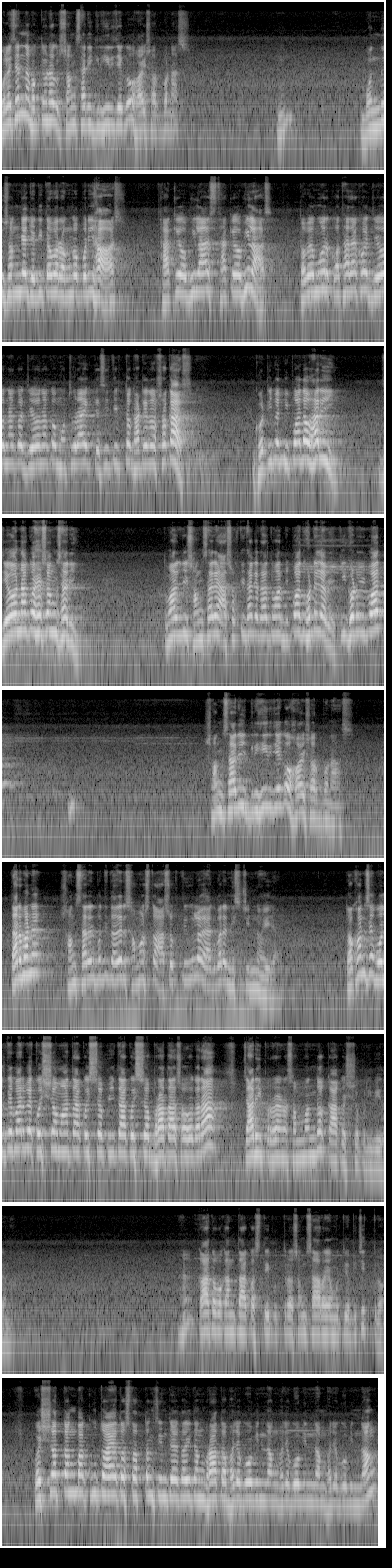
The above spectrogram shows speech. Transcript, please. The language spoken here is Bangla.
বলেছেন না ভক্তিম ঠাকুর, সংসারী গৃহীর যে গো হয় সর্বনাশ? বন্ধু সঙ্গে যদি তব রঙ্গ পরিহাস, থাকে অভিলাষ থাকে অভিলাষ, তবে মোর কথা রাখো, যেও নাকো যেও নাকো মথুরায় কেশী তীর্থ ঘাটের সকাশ ঘটিবে বিপদ ভারী, যেও নাকো হে সংসারী। তোমার যদি সংসারে আসক্তি থাকে, তাহলে তোমার বিপদ ঘটে যাবে। কি ঘটবে বিপদ? সংসারী গৃহীর যে গো হয় সর্বনাশ। তার মানে সংসারের প্রতি তাদের সমস্ত আসক্তিগুলো একবারে নিশ্চিহ্ন হয়ে যায়। তখন সে বলতে পারবে, কৈশ্য মাতা, কৈশ্য পিতা, কৈশ্য ভ্রাতা, সহোদরা চারি প্রাণ সম্বন্ধ কা কৈশ্য পরিবেদনা। হ্যাঁ? কা তব কান্তা কস্তি পুত্র, সংসারয় মতীয় বিচিত্র। কৈশ্যত্তং বা কুত আয়তস্তত্তং চিন্তে তরিতং ভ্রাত ভজ গোবিন্দং ভজ গোবিন্দম ভজ গোবিন্দং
